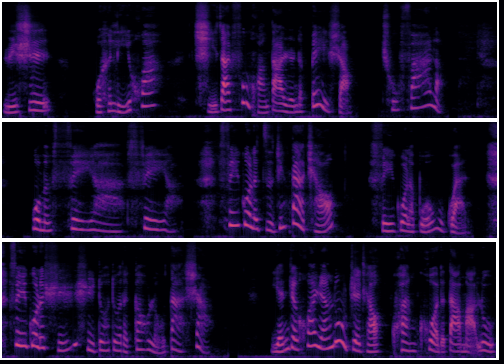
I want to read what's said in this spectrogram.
于是，我和梨花。骑在凤凰大人的背上出发了。我们飞呀飞呀，飞过了紫金大桥，飞过了博物馆，飞过了许许多多的高楼大厦，沿着花园路这条宽阔的大马路，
